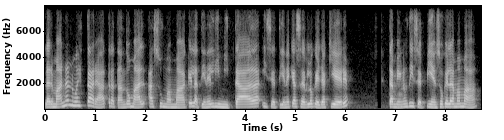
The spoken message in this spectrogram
la hermana no estará tratando mal a su mamá que la tiene limitada y se tiene que hacer lo que ella quiere. También nos dice, pienso que la mamá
